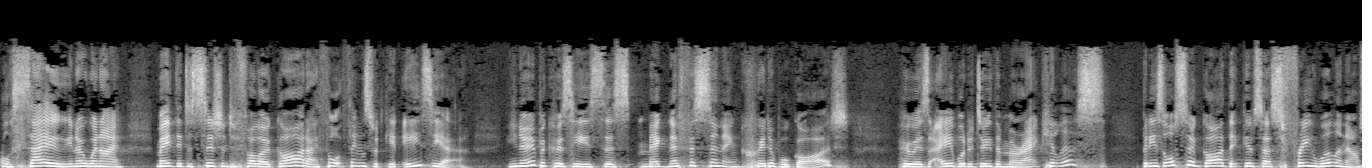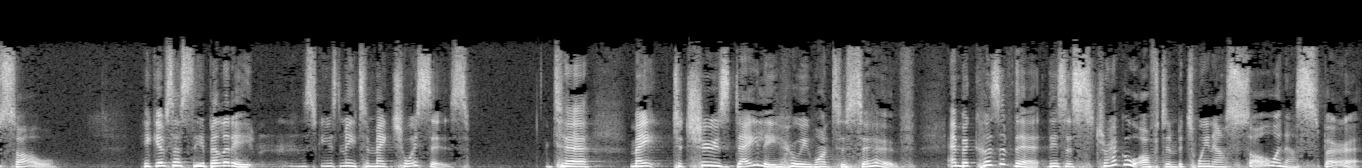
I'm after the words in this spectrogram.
will say, you know, when I made the decision to follow God, I thought things would get easier, you know, because He's this magnificent, incredible God who is able to do the miraculous, but He's also God that gives us free will in our soul. He gives us the ability, excuse me, to make choices, to make to choose daily who we want to serve. And because of that, there's a struggle often between our soul and our spirit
